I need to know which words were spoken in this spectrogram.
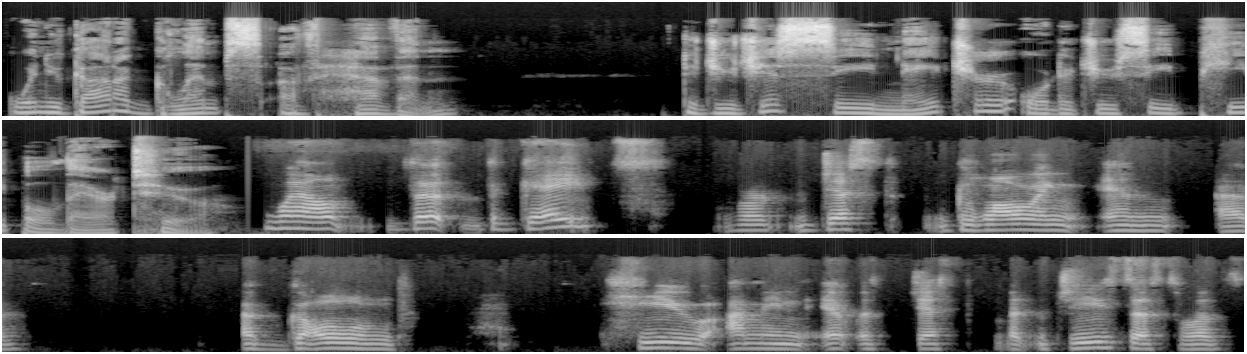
When you got a glimpse of heaven, did you just see nature or did you see people there too? Well, the the gates were just glowing in a a gold hue. I mean, it was just but Jesus was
